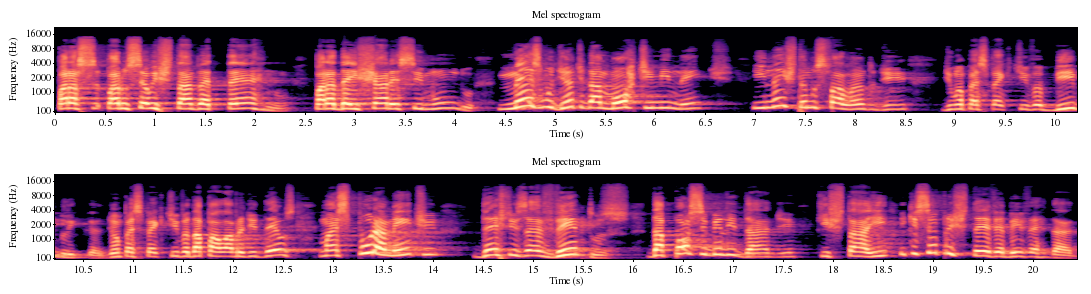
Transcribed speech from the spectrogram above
para, para o seu estado eterno, para deixar esse mundo, mesmo diante da morte iminente. E nem estamos falando de, de uma perspectiva bíblica, de uma perspectiva da palavra de Deus, mas puramente destes eventos da possibilidade que está aí e que sempre esteve, é bem verdade,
